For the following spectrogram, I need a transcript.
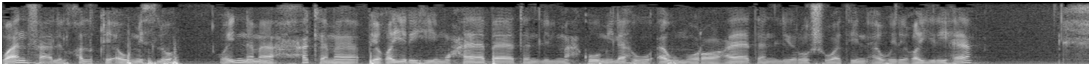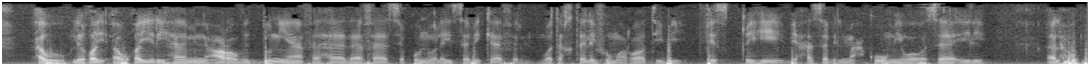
وأنفع للخلق أو مثله وإنما حكم بغيره محاباة للمحكوم له أو مراعاة لرشوة أو لغيرها أو, لغي أو غيرها من عرض الدنيا فهذا فاسق وليس بكافر. وتختلف مراتب فسقه بحسب المحكوم ووسائل الحكم.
